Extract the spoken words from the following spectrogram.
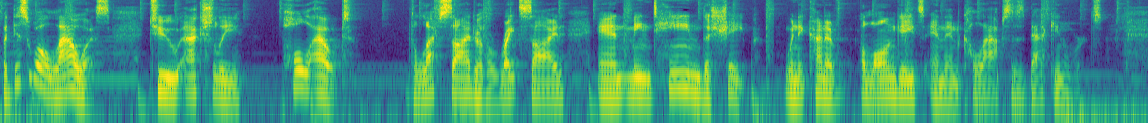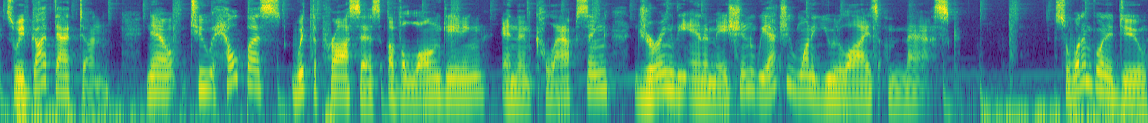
But this will allow us to actually pull out the left side or the right side and maintain the shape when it kind of elongates and then collapses back inwards. So we've got that done. Now, to help us with the process of elongating and then collapsing during the animation, we actually want to utilize a mask. So what I'm going to do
